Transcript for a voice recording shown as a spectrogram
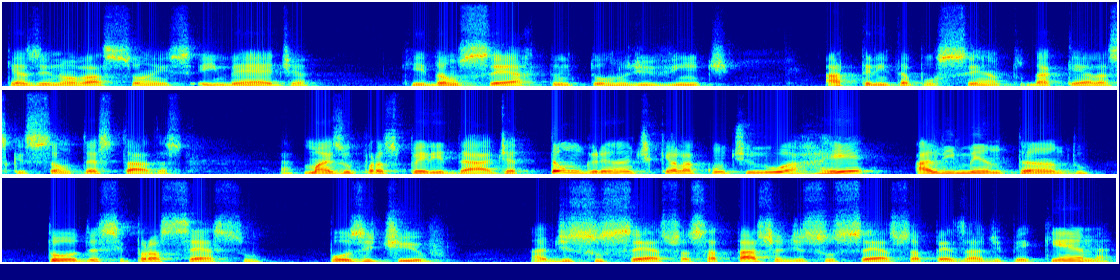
que as inovações, em média, que dão certo em torno de 20% a 30% daquelas que são testadas. Mas o prosperidade é tão grande que ela continua realimentando todo esse processo positivo de sucesso. Essa taxa de sucesso, apesar de pequena,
